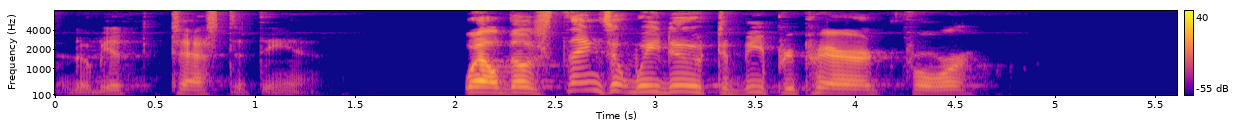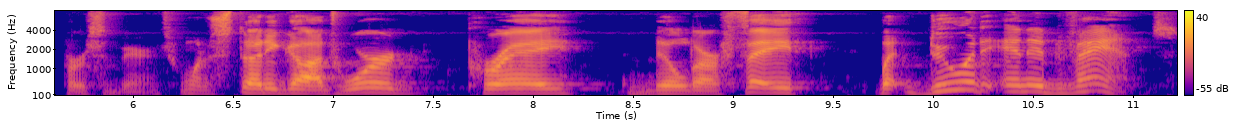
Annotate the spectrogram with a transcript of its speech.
There'll be a test at the end. Well, those things that we do to be prepared for perseverance. We want to study God's Word, pray, and build our faith, but do it in advance.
